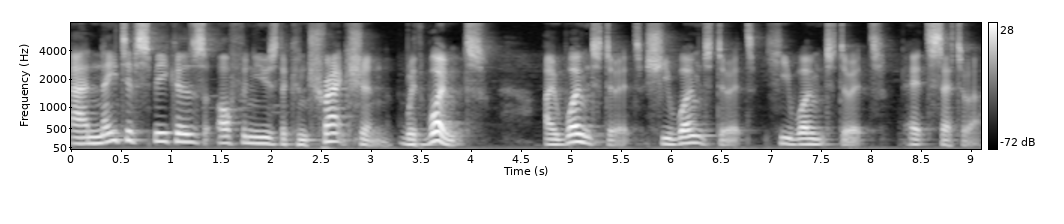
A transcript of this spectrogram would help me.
And native speakers often use the contraction with won't. I won't do it. She won't do it. He won't do it, etc.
